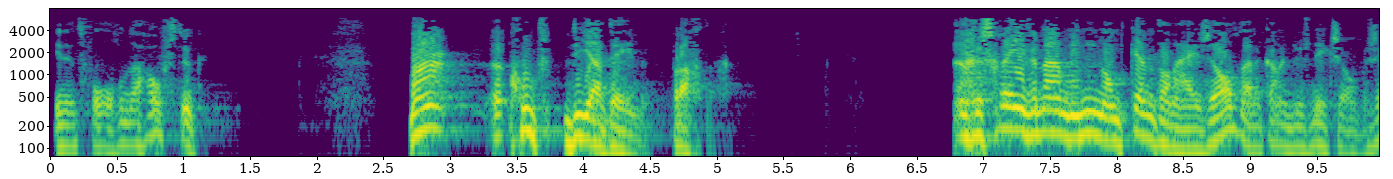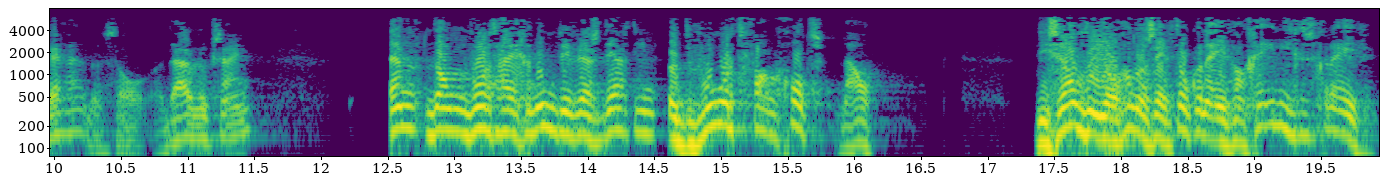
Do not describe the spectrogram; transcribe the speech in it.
in het volgende hoofdstuk. Maar eh, goed, diademen, prachtig. Een geschreven naam die niemand kent dan hij zelf, daar kan ik dus niks over zeggen, dat zal duidelijk zijn. En dan wordt hij genoemd in vers 13 het woord van God. Nou, diezelfde Johannes heeft ook een evangelie geschreven.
